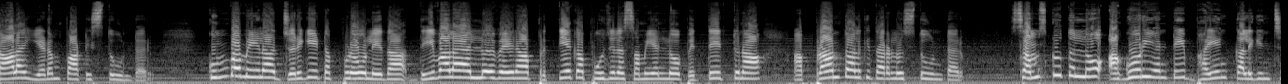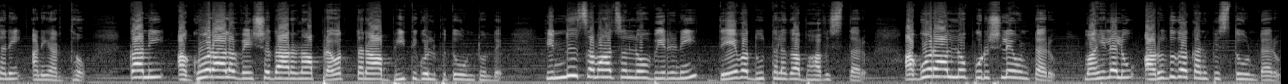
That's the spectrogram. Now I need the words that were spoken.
చాలా ఎడం పాటిస్తూ ఉంటారు. కుంభమేళా జరిగేటప్పుడో లేదా దేవాలయాల్లో ఏవైనా ప్రత్యేక పూజల సమయంలో పెద్ద ఎత్తున ఆ ప్రాంతాలకి తరలిస్తూ ఉంటారు. సంస్కృతంలో అఘోరి అంటే భయం కలిగించని అని అర్థం. కానీ అఘోరాల వేషధారణ ప్రవర్తన భీతి గొలుపుతూ ఉంటుంది. హిందూ సమాజంలో వీరిని దేవదూతలుగా భావిస్తారు. అఘోరాల్లో పురుషులే ఉంటారు. మహిళలు అరుదుగా కనిపిస్తూ ఉంటారు.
